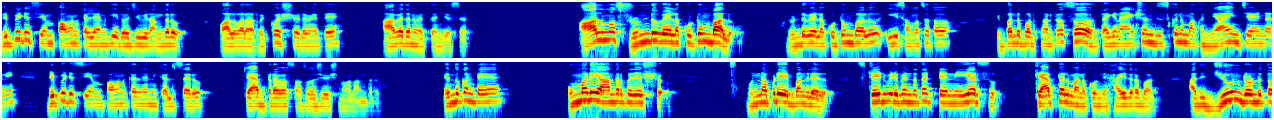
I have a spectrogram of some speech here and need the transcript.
డిప్యూటీ సీఎం పవన్ కళ్యాణ్కి ఈరోజు వీళ్ళందరూ వాళ్ళ వాళ్ళ రిక్వెస్ట్ చేయడం అయితే ఆవేదన వ్యక్తం చేశారు. ఆల్మోస్ట్ రెండు వేల కుటుంబాలు రెండు వేల కుటుంబాలు ఈ సమస్యతో ఇబ్బంది పడుతున్నట్టు. సో తగిన యాక్షన్ తీసుకుని మాకు న్యాయం చేయండి అని డిప్యూటీ సీఎం పవన్ కళ్యాణ్ కలిశారు క్యాబ్ డ్రైవర్స్ అసోసియేషన్ వాళ్ళందరూ. ఎందుకంటే ఉమ్మడి ఆంధ్రప్రదేశ్ ఉన్నప్పుడే ఇబ్బంది లేదు. స్టేట్ విడిపోయిన తర్వాత టెన్ ఇయర్స్ క్యాపిటల్ మనకుంది హైదరాబాద్. అది జూన్ రెండుతో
